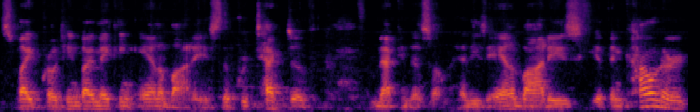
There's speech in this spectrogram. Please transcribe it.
spike protein by making antibodies, the protective mechanism. And these antibodies, if encountered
